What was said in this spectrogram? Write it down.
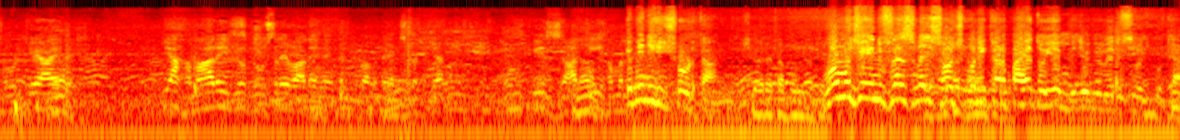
چھوڑ کے آئے ہیں یا ہمارے جو دوسرے والے ہیں جن کو ہم نے ایکسپیکٹ کیا ان کے ذاتی ہم کبھی نہیں چھوڑتا۔ وہ مجھے انفلوئنس میری سوچ کو نہیں کر پائے تو یہ بی جے پی میری سوچ کو کیا؟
